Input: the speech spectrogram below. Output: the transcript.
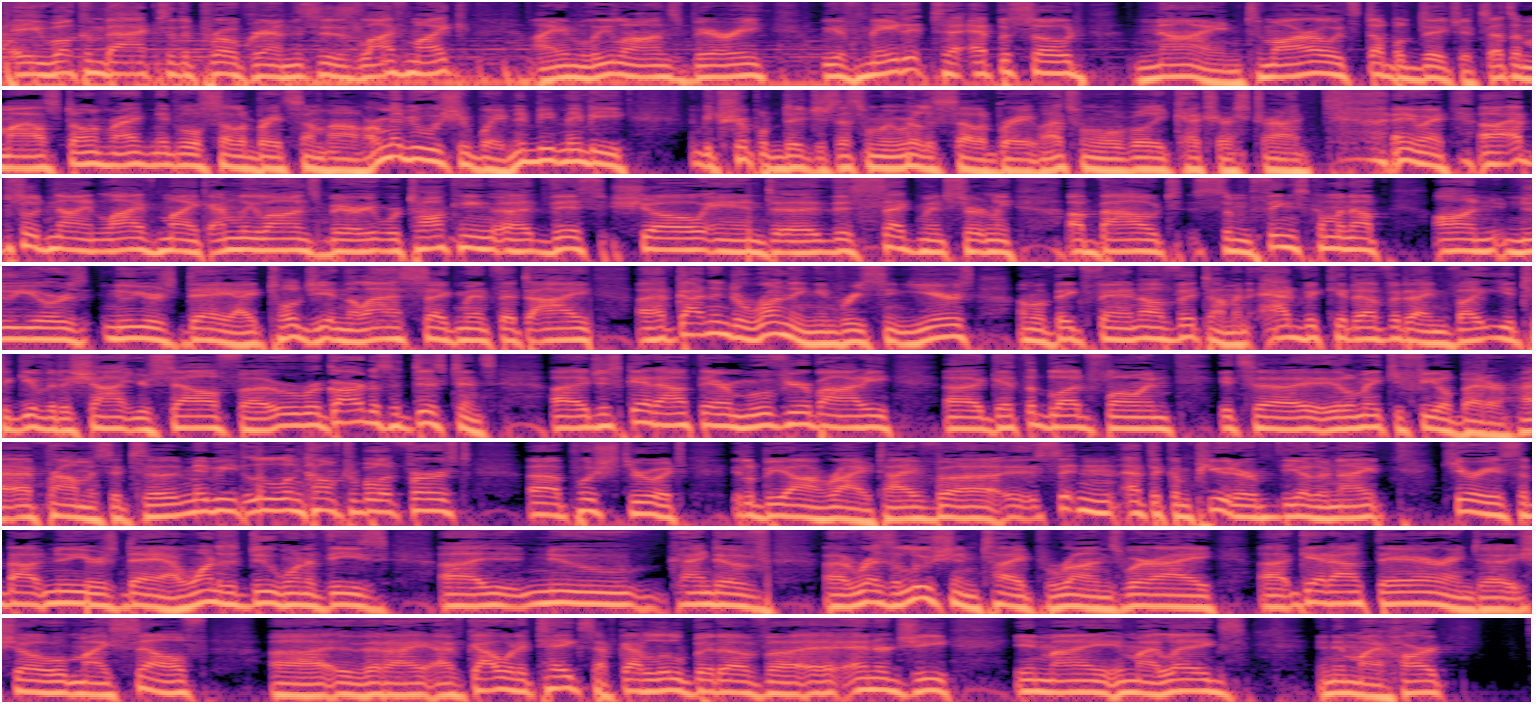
Hey, welcome back to the program. This is Live Mike. I am Lee Lonsberry. We have made it to episode nine. Tomorrow it's double digits. That's a milestone, right? Maybe we'll celebrate somehow. Or maybe we should wait. Maybe, maybe, maybe triple digits. That's when we really celebrate. That's when we'll really catch our stride. Anyway, uh, episode nine, Live Mike. I'm Lee Lonsberry. We're talking uh, this show and uh, this segment certainly about some things coming up on New Year's, New Year's Day. I told you in the last segment that I have gotten into running in recent years. I'm a big fan of it. I'm an advocate of it. I invite you to give it a shot yourself, uh, regardless of distance. Uh, just get out there, move your body, uh, get the blood flowing. It's uh, it'll make you feel better. I, I promise. It's uh, maybe a little uncomfortable at first. Uh, push through it. It'll be all right. I've sitting at the computer the other night, curious about New Year's Day. I wanted to do one of these new kind of resolution type runs where I get out there and show myself. Uh, that I, I've got what it takes. I've got a little bit of uh, energy in my in my legs and in my heart,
